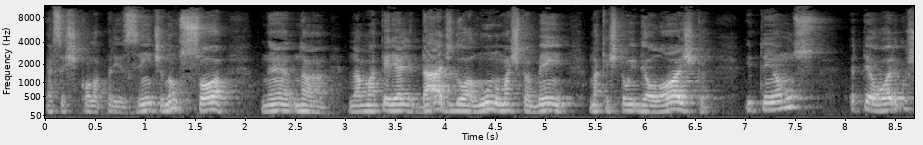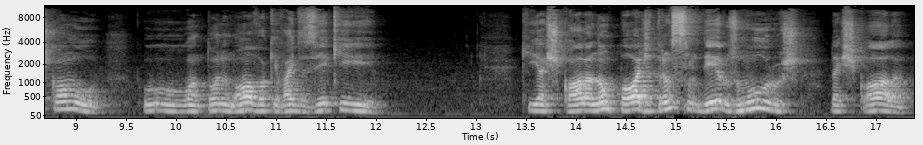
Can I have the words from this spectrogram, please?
essa escola presente, não só né, na, na materialidade do aluno, mas também na questão ideológica. E temos teóricos como o Antônio Novo, que vai dizer que, que a escola não pode transcender os muros da escola.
